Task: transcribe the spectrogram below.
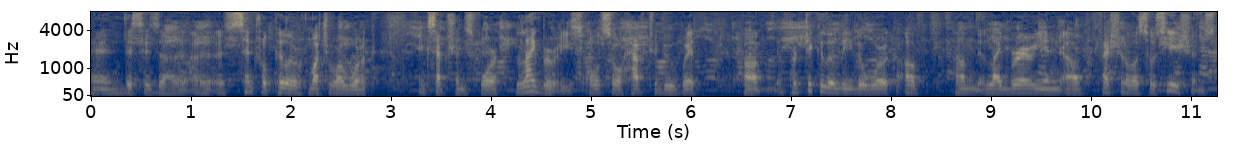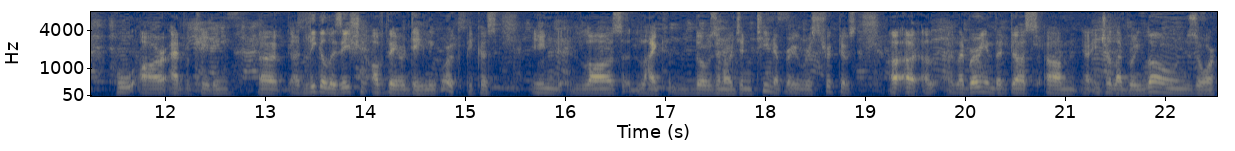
and this is a, a, central pillar of much of our work. Exceptions for libraries also have to do with uh, particularly the work of um, librarian uh, professional associations who are advocating uh, legalization of their daily work because in laws like those in Argentina, very restrictive, a, a, librarian that does um, interlibrary loans or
